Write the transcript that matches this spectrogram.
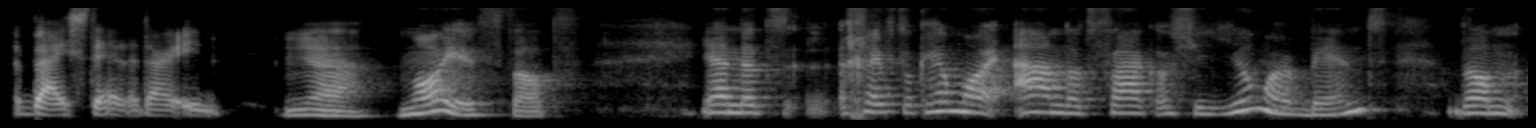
bijstellen daarin. Ja, mooi is dat. Ja, en dat geeft ook heel mooi aan dat vaak als je jonger bent, dan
